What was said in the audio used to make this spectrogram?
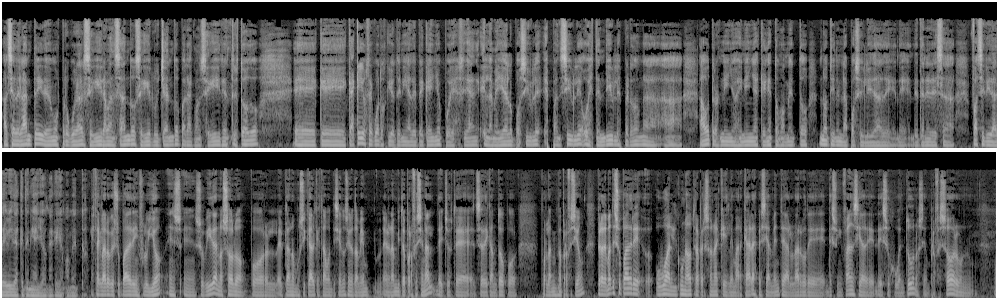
hacia adelante y debemos procurar seguir avanzando, seguir luchando para conseguir entre todos eh, que, aquellos recuerdos que yo tenía de pequeño pues sean en la medida de lo posible expansibles o extendibles, perdón, a, a, otros niños y niñas que en estos momentos no tienen la posibilidad de, de, tener esa facilidad de vida que tenía yo en aquellos momentos. Está claro que su padre influyó en en su vida, no solo por el plano musical que estamos diciendo, sino también en el ámbito profesional. De hecho, usted se decantó por por la misma profesión, pero además de su padre, ¿hubo alguna otra persona que le marcara especialmente a lo largo de, su infancia, de, su juventud? No sé, un profesor, un,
